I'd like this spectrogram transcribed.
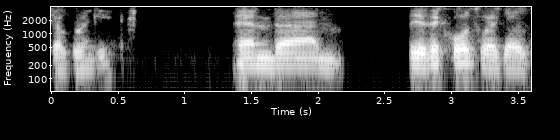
Kalkarindji, and um, yeah, their causeway goes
